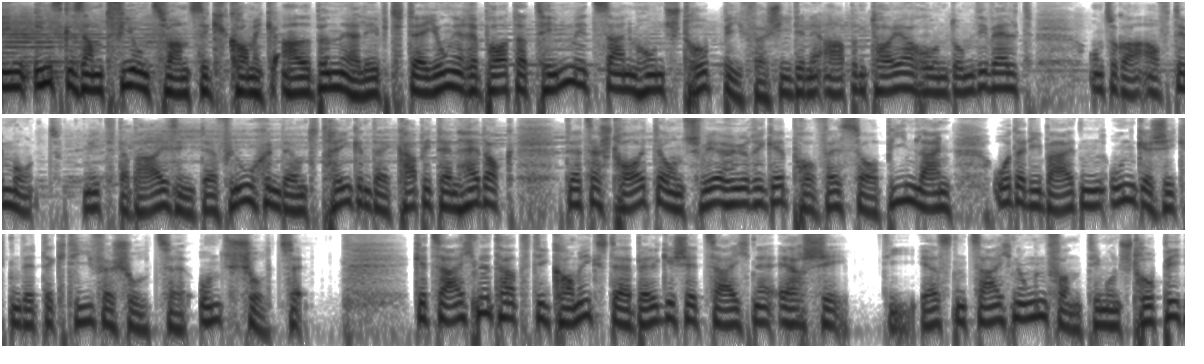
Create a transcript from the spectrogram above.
In insgesamt 24 Comic-Alben erlebt der junge Reporter Tim mit seinem Hund Struppi verschiedene Abenteuer rund um die Welt und sogar auf dem Mond. Mit dabei sind der fluchende und trinkende Kapitän Haddock, der zerstreute und schwerhörige Professor Bienlein oder die beiden ungeschickten Detektive Schulze und Schulze. Gezeichnet hat die Comics der belgische Zeichner Hergé. Die ersten Zeichnungen von Tim und Struppi,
